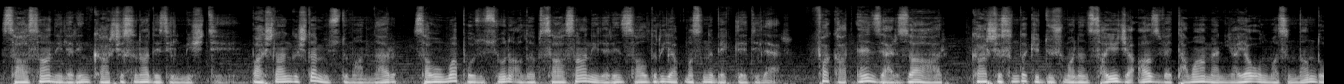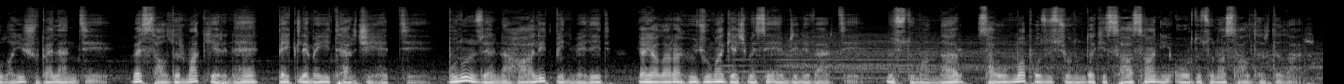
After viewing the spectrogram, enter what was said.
Sasanilerin karşısına dizilmişti. Başlangıçta Müslümanlar savunma pozisyonu alıp Sasanilerin saldırı yapmasını beklediler. Fakat Enzer Zahar karşısındaki düşmanın sayıca az ve tamamen yaya olmasından dolayı şüphelendi ve saldırmak yerine beklemeyi tercih etti. Bunun üzerine Halid bin Velid yayalara hücuma geçmesi emrini verdi. Müslümanlar savunma pozisyonundaki Sasani ordusuna saldırdılar.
